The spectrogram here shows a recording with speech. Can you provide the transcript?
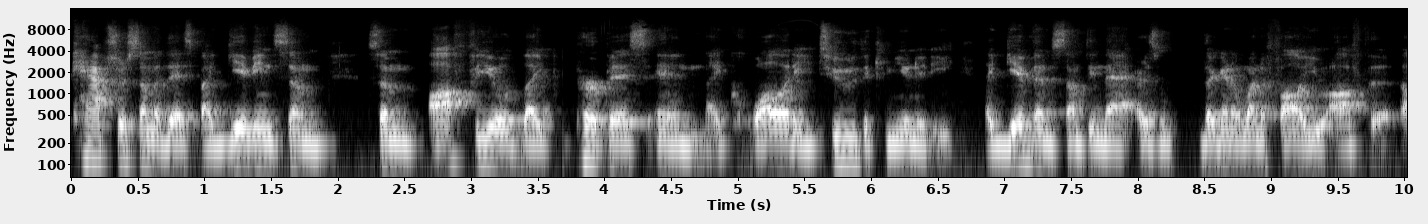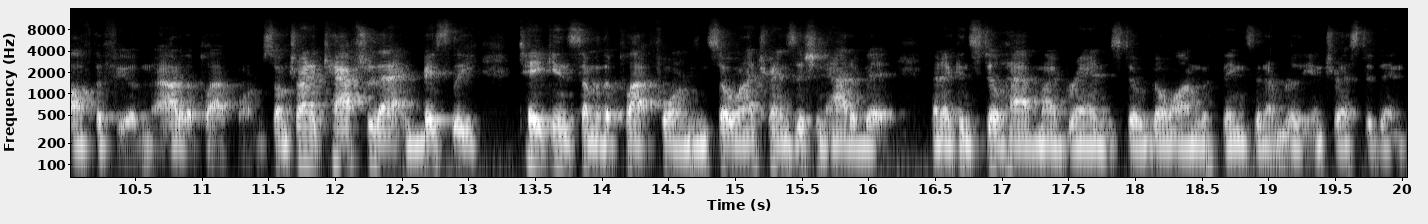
capture some of this by giving some some off-field like purpose and like quality to the community like give them something that is they're going to want to follow you off the off the field and out of the platform so i'm trying to capture that and basically take in some of the platforms and so when i transition out of it then i can still have my brand and still go on with things that i'm really interested in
